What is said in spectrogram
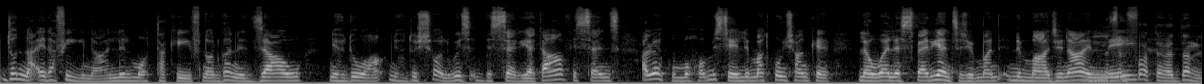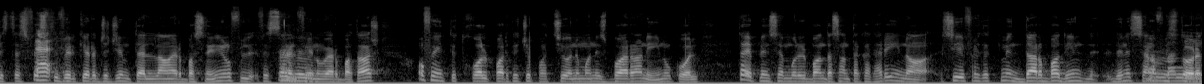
donna qiegħda fina li l-mod ta' kif norganizzaw nieħduha nieħdu x-xogħol wisq bis-serjetà fis-sens allura jkun moħħhom mistejjer li ma tkunx anke l-ewwel esperjenza ġi ma nimmaġina li. Fil-fatt aħna dan l-istess festival kien reġa' ġie mtella' erba' snin ilu fis-sena 2014 u fejn tidħol parteċipazzjoni ma' nies barranin ukoll Tajjeb li nsemmu li l-Banda Santa Katarina siefret it-tmien darba din is-sena fl-istorja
